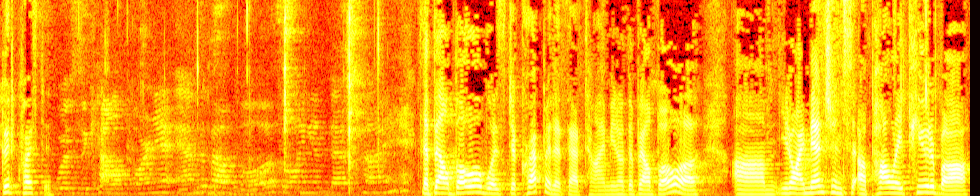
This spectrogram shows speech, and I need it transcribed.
Good question. Was the California and the Balboa going at that time? The Balboa was decrepit at that time. You know, the Balboa, um, you know, I mentioned uh, Polly Puterbaugh,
